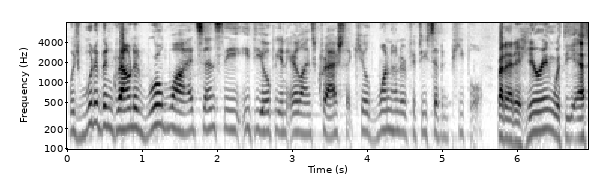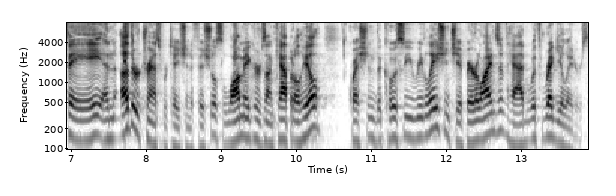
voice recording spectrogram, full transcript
which would have been grounded worldwide since the Ethiopian Airlines crash that killed 157 people. But at a hearing with the FAA and other transportation officials, lawmakers on Capitol Hill questioned the cozy relationship airlines have had with regulators.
